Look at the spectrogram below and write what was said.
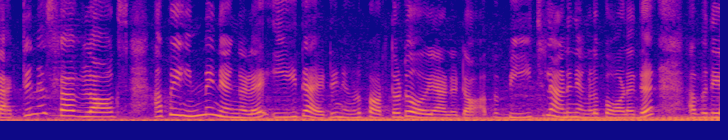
ബാക്ക് ടു നിസ്ഫ വ്ളോഗ്സ് അപ്പോൾ ഇന്ന് ഞങ്ങൾ ഈദായിട്ട് ഞങ്ങൾ പുറത്തോട്ട് പോവുകയാണ് കേട്ടോ അപ്പോൾ ബീച്ചിലാണ് ഞങ്ങൾ പോണത്. അപ്പോൾ ദേ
